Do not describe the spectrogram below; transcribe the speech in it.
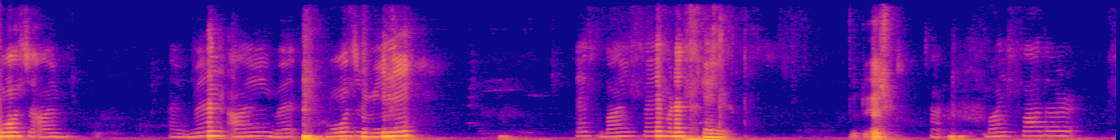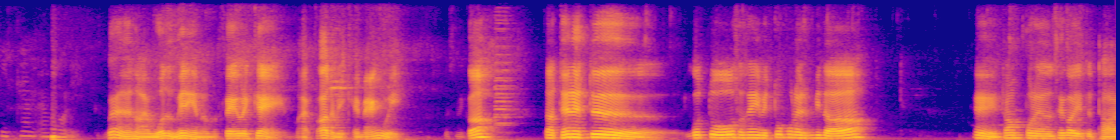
Was I when I wa- was winning at my favorite game, 이것도 해야지. my father became angry. When I was winning in my favorite game, my father became angry. 됐습니까? 자, 테네트. 이것도 선생님이 또 보내줍니다. 오케이. 다음번에는 세 가지 뜻 다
